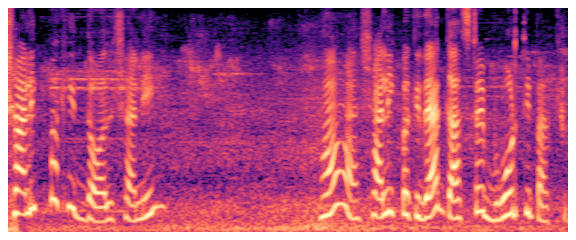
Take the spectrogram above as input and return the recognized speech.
শালিক পাখির দল শানি হ্যাঁ শালিক পাখি। দেখ, গাছটায় ভর্তি পাখি।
